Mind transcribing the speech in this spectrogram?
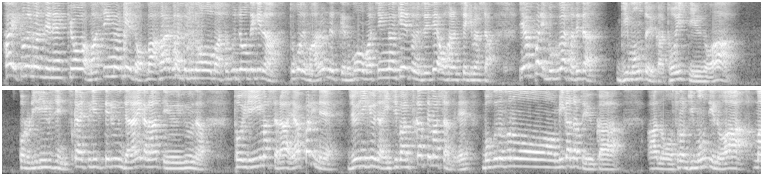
はい、そんな感じでね、今日はマシンガン系統、まあ、原監督の、まあ、特徴的なとこでもあるんですけども、マシンガン系統についてお話してきました。やっぱり僕が立てた疑問というか問いっていうのは、このリリーフ陣使いすぎてるんじゃないかなっていう風な問いで言いましたら、やっぱりね、12球団一番使ってましたんでね、僕のその見方というか、あの、その疑問っていうのは、ま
